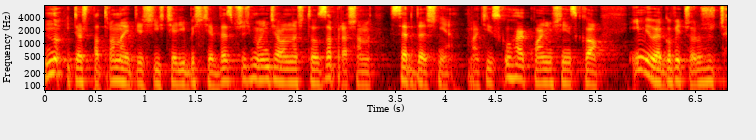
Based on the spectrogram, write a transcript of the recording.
no i też Patronite, jeśli chcielibyście wesprzeć moją działalność, to zapraszam serdecznie. Maciej Skucha, kłaniam się nisko i miłego wieczoru życzę.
